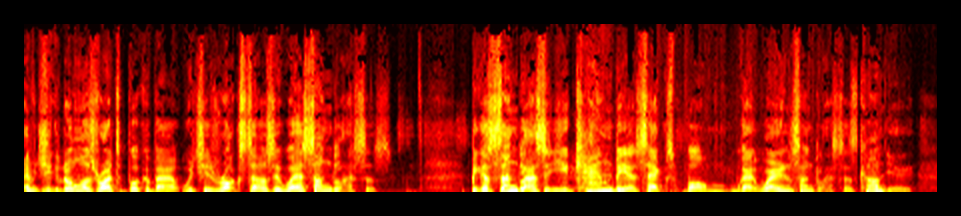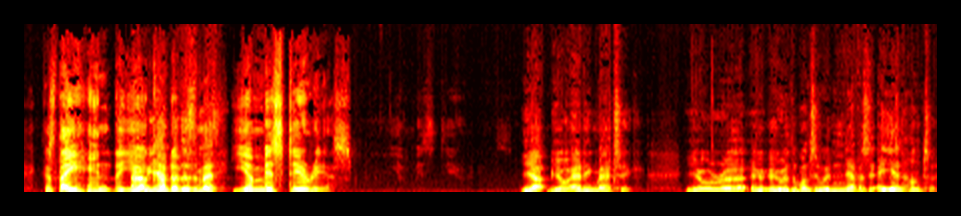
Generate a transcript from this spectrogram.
which you could almost write a book about, which is rock stars who wear sunglasses. Because sunglasses, you can be a sex bomb wearing sunglasses, can't you? Because they hint that you're Oh, yeah, kind of myth. you're mysterious. Yeah, you're enigmatic. You're uh, who, who are the ones who were never seen? Ian Hunter.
